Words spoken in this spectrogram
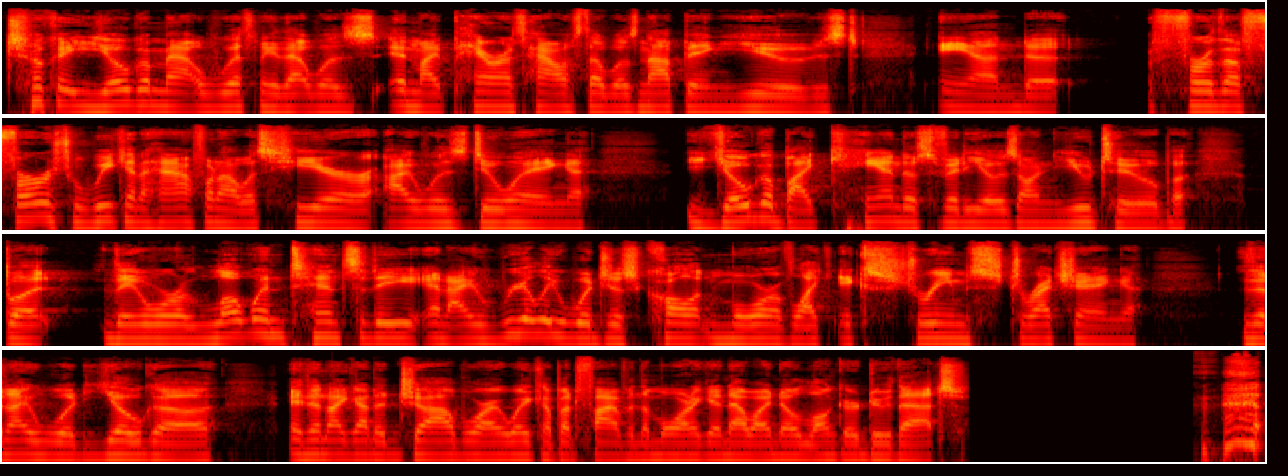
took a yoga mat with me that was in my parents' house that was not being used. And uh, for the first week and a half when I was here, I was doing yoga by Candace videos on YouTube, but they were low intensity, and I really would just call it more of like extreme stretching than I would yoga. And then I got a job where I wake up at five in the morning, and now I no longer do that. I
